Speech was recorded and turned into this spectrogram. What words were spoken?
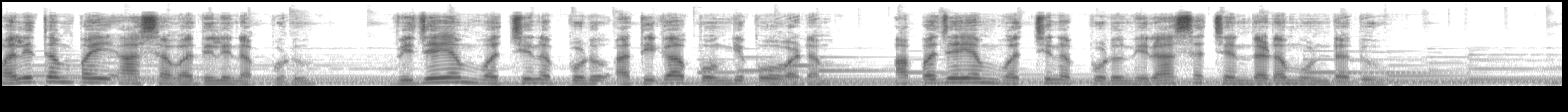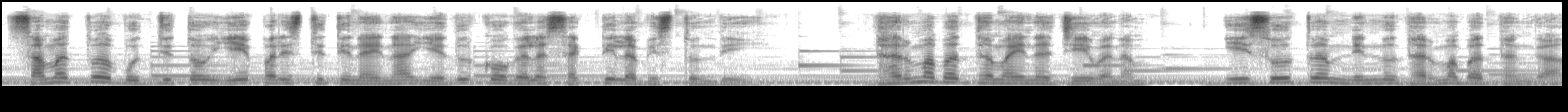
ఫలితంపై ఆశ వదిలినప్పుడు విజయం వచ్చినప్పుడు అతిగా పొంగిపోవడం అపజయం వచ్చినప్పుడు నిరాశ చెందడం ఉండదు. సమత్వ బుద్ధితో ఏ పరిస్థితినైనా ఎదుర్కోగల శక్తి లభిస్తుంది. ధర్మబద్ధమైన జీవనం ఈ సూత్రం నిన్ను ధర్మబద్ధంగా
